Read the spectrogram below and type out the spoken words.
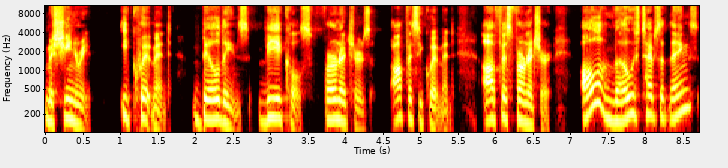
machinery, equipment, buildings, vehicles, furnitures, office equipment, office furniture. All of those types of things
